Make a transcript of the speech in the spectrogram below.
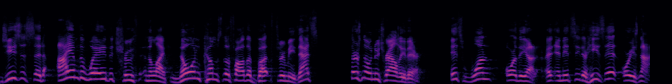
Jesus said, I am the way, the truth, and the life. No one comes to the Father but through me. That's there's no neutrality there. It's one or the other. And it's either he's it or he's not.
